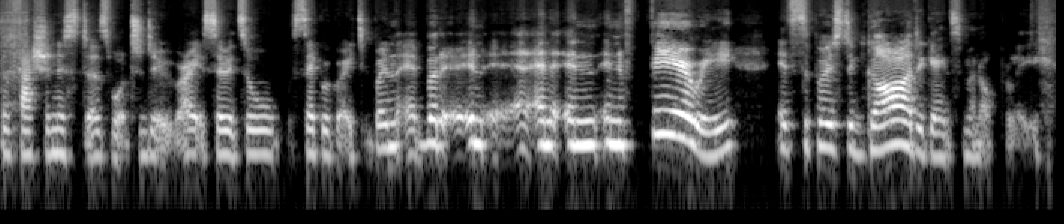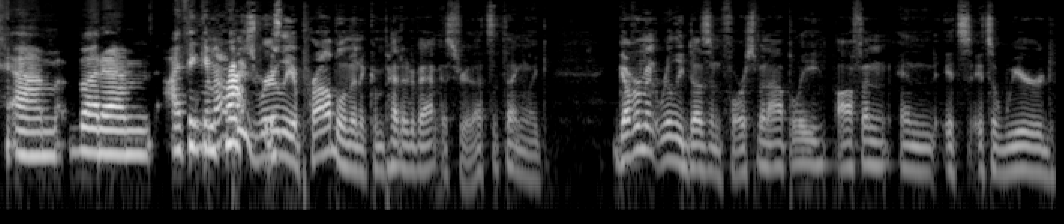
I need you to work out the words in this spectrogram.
the fashionistas what to do, right? So it's all segregated. But in, but in in in in theory, it's supposed to guard against monopoly. Um, but um, I think monopoly in practice, is rarely a problem in a competitive atmosphere. That's the thing. Like government really does enforce monopoly often, and it's it's a weird,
